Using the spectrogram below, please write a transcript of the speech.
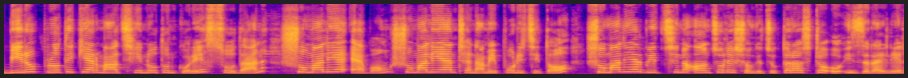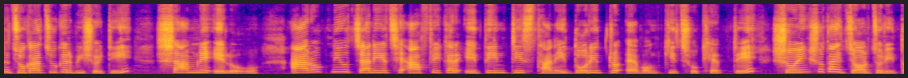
বিরূপ প্রতিক্রিয়ার মাঝে নতুন করে সুদান, সোমালিয়া এবং সোমালিয়ান্ট নামে পরিচিত। সোমালিয়ার বিচ্ছিন্ন অঞ্চলের সঙ্গে যুক্তরাষ্ট্র ও ইসরায়েলের যোগাযোগের বিষয়টি সামনে এলো। আরব নিউজ জানিয়েছে, আফ্রিকার এই তিনটি স্থানে দরিদ্র এবং কিছু ক্ষেত্রে সহিংসতায় জর্জরিত।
